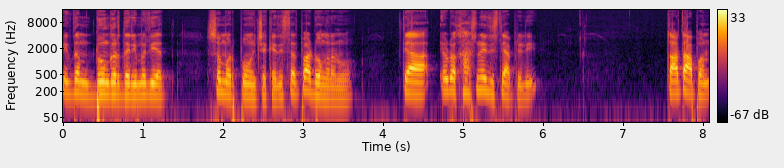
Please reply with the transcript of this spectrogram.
एकदम डोंगरदरीमध्ये आहेत समोर पोहचक्या दिसतात. पहा डोंगरांवर. त्या एवढं खास नाही दिसते आपल्याला. तर आता आपण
